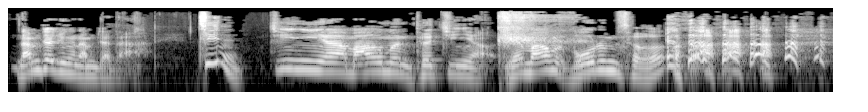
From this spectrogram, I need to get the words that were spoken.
남자 중에 남자다. 진. 찐이야 마음은 더 찐이야. 내 마음을 모르면서.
